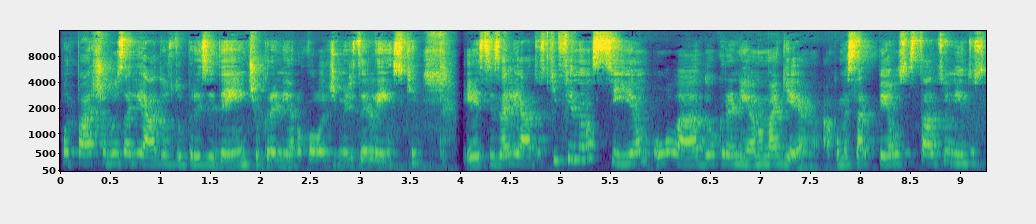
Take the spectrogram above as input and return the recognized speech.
por parte dos aliados do presidente ucraniano Volodymyr Zelensky, esses aliados que financiam o lado ucraniano na guerra, a começar pelos Estados Unidos,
